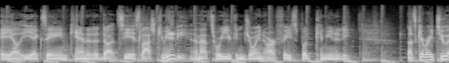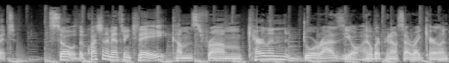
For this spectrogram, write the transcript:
alexaincanada.ca slash community, and that's where you can join our Facebook community. Let's get right to it. So, the question I'm answering today comes from Carolyn Dorazio. I hope I pronounced that right, Carolyn.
